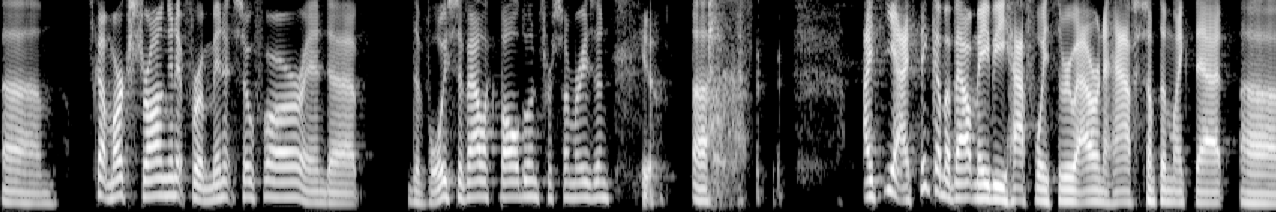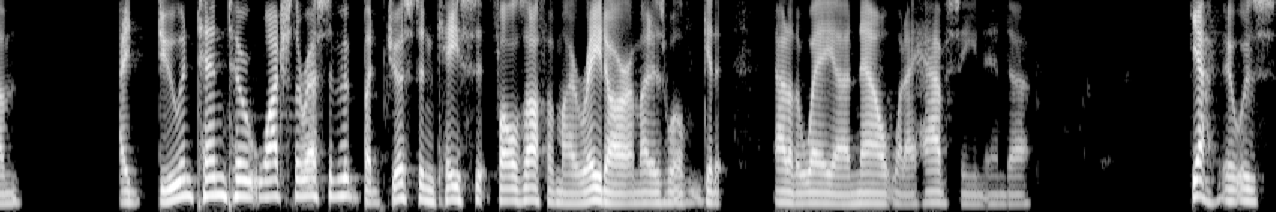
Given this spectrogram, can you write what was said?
Um, it's got Mark Strong in it for a minute so far, and uh, the voice of Alec Baldwin for some reason. Yeah. Uh, I yeah, I think I'm about maybe halfway through, hour and a half, something like that. Um, I do intend to watch the rest of it, but just in case it falls off of my radar, I might as well get it out of the way uh, now. What I have seen, and uh, yeah, it was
